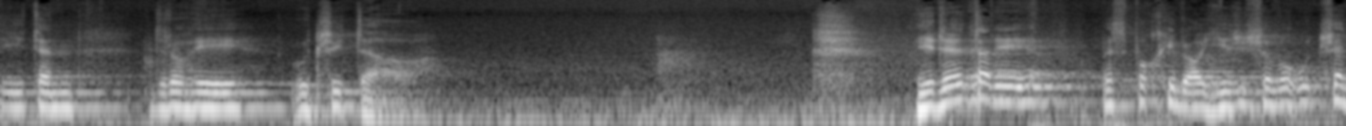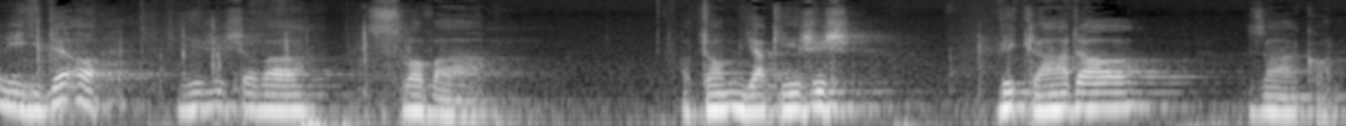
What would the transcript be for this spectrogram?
i ten druhý učitel. Jde tady bez pochyby o Ježíšovo učení, jde o Ježíšova slova. O tom, jak Ježíš vykládal zákon.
